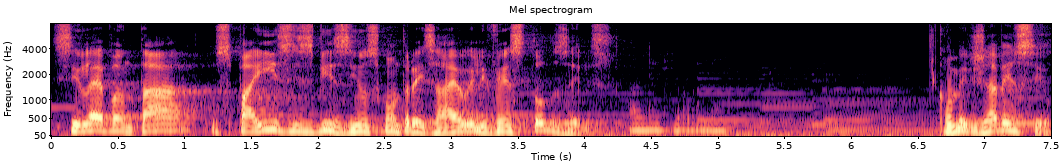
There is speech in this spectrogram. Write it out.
se levantar os países vizinhos contra Israel, ele vence todos eles. Aleluia. Como ele já venceu.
